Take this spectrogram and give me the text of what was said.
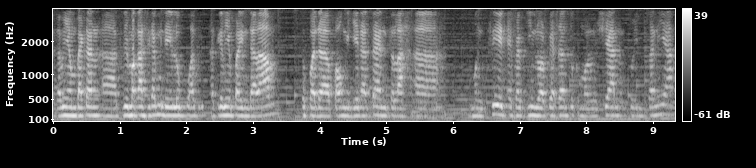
kami menyampaikan uh, terima kasih kami dari lubuk hati kami yang paling dalam kepada Pak Unggi Jenata yang telah uh, mengcreate FFG luar biasa untuk kemanusiaan, untuk insania.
